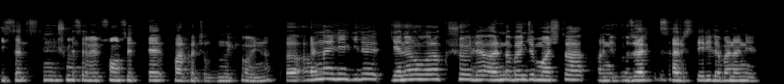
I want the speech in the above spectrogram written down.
İstatistiğin düşme sebebi son sette fark açıldığındaki oyunu. Ee, Arena ile ilgili genel olarak şöyle. Arena bence maçta hani özellikle servisleriyle ben hani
